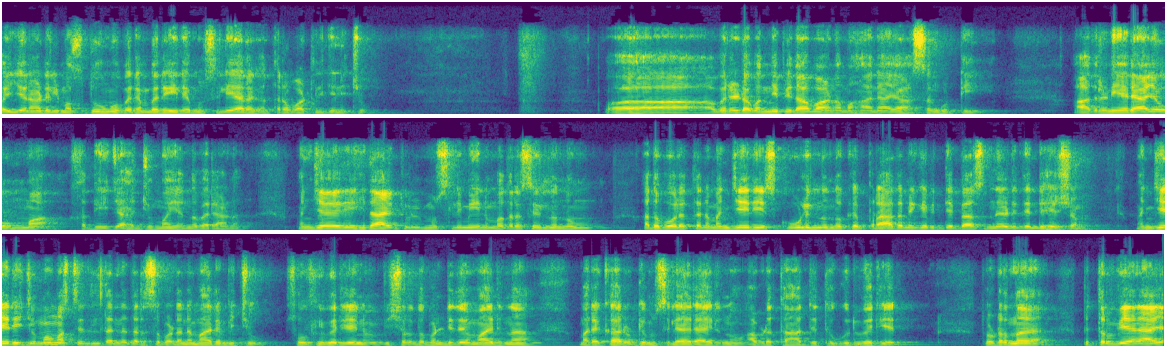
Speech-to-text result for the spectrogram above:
പയ്യനാടിൽ മഖ്ദൂമ് പരമ്പരയിലെ മുസ്ലിയാർ തറവാട്ടിൽ ജനിച്ചു. അവരുടെ വന്യപിതാവാണ് മഹാനായ ഹസൻകുട്ടി. ആദരണീയരായ ഉമ്മ ഖദീജ ഹജുമ്മ എന്നിവരാണ്. മഞ്ചേരി ഹിദായത്തുൽ മുസ്ലിമീൻ മദ്രസയിൽ നിന്നും അതുപോലെ തന്നെ മഞ്ചേരി സ്കൂളിൽ നിന്നൊക്കെ പ്രാഥമിക വിദ്യാഭ്യാസം നേടിയതിന്റെ ശേഷം മഞ്ചേരി ജുമ മസ്ജിദിൽ തന്നെ ദർശ പഠനം ആരംഭിച്ചു. സൂഫി വര്യനും വിശ്രുത പണ്ഡിതനുമായിരുന്ന മരക്കാരുട്ടി മുസ്ലിയാരായിരുന്നു അവിടുത്തെ ആദ്യത്തെ ഗുരുവര്യൻ. തുടർന്ന് പിതൃവ്യനായ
